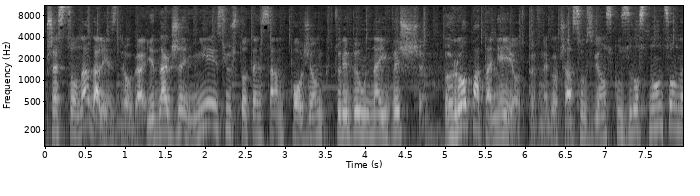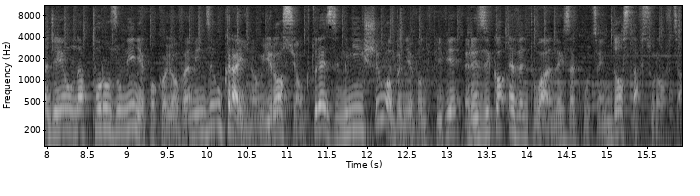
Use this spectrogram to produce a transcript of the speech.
przez co nadal jest droga, jednakże nie jest już to ten sam poziom, który był najwyższym. Ropa tanieje od pewnego czasu w związku z rosnącą nadzieją na porozumienie pokojowe między Ukrainą i Rosją, które zmniejszyłoby niewątpliwie ryzyko ewentualnych zakłóceń dostaw surowca.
